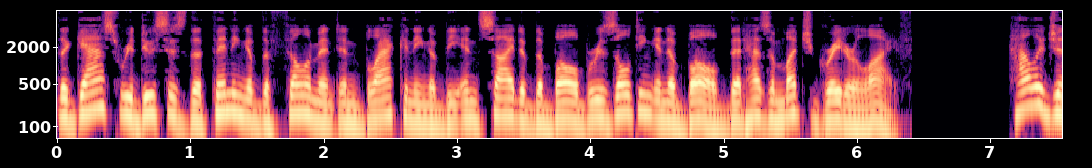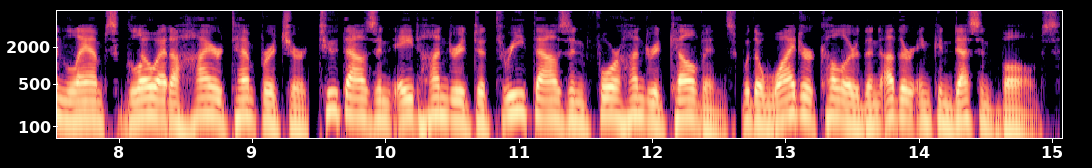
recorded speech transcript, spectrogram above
The gas reduces the thinning of the filament and blackening of the inside of the bulb resulting in a bulb that has a much greater life. Halogen lamps glow at a higher temperature 2800 to 3400 kelvins with a wider color than other incandescent bulbs.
